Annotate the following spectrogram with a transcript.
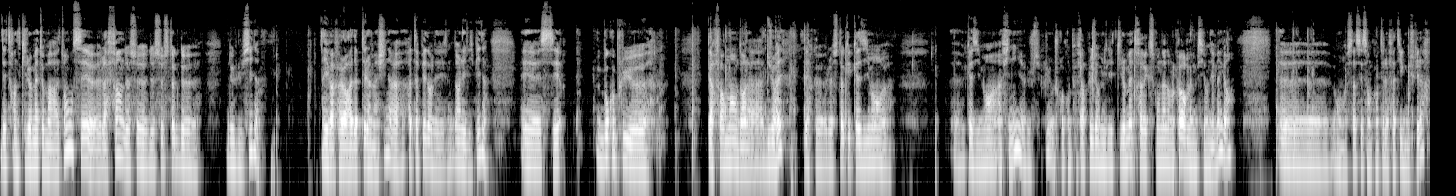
des 30 km au marathon, c'est euh, la fin de ce, de ce stock de, de glucides. Et il va falloir adapter la machine à, taper dans les, dans les lipides. Et c'est beaucoup plus euh, performant dans la durée, c'est-à-dire que le stock est quasiment euh, euh, quasiment infini, je sais plus, je crois qu'on peut faire plusieurs milliers de kilomètres avec ce qu'on a dans le corps, même si on est maigre. Euh, bon, ça c'est sans compter la fatigue musculaire.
